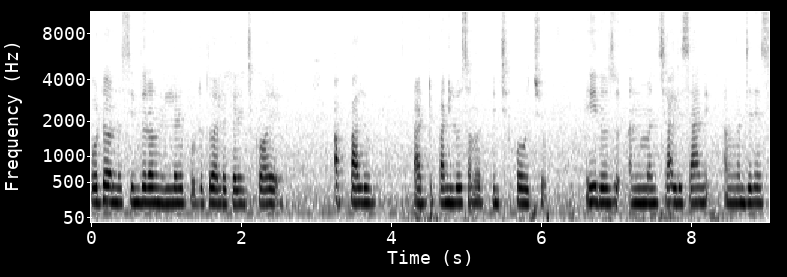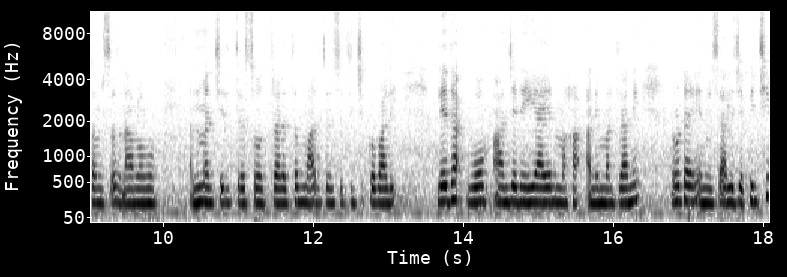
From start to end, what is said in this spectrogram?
ఫోటోను సింధూరం నిల్లని పూటతో అలంకరించుకోవాలి. అప్పాలు అరటి పండ్లు సమర్పించుకోవచ్చు. ఈరోజు హనుమాన్ చాలీసాని అంగంజనేయ స్వామి నామము హనుమాన్ చరిత్ర స్తోత్రాలతో మారుతుని శృతించుకోవాలి లేదా ఓం ఆంజనేయాయ మహా అనే మంత్రాన్ని నూట ఎనిమిది సార్లు జపించి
